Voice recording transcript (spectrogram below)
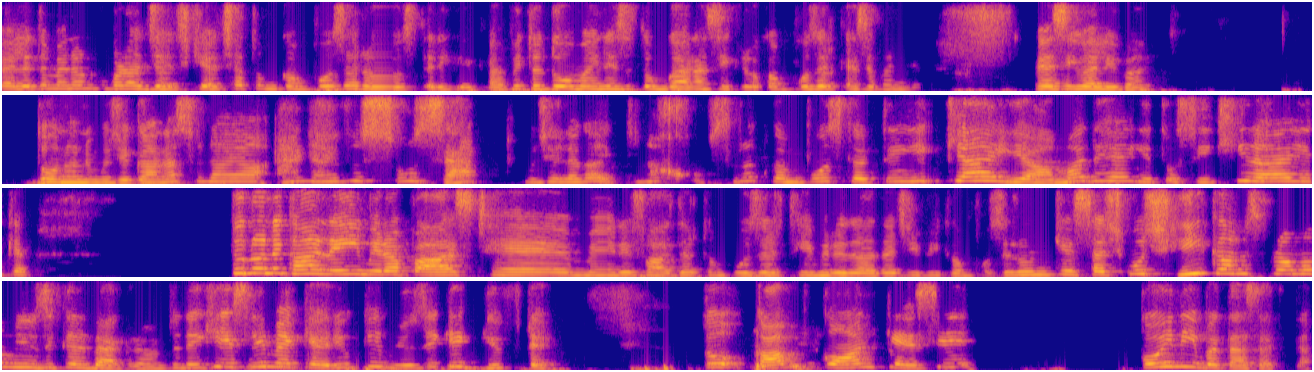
पहले तो मैंने उनको बड़ा जज किया अच्छा तुम कंपोजर हो उस तरीके का, अभी तो दो महीने से तुम गाना सीख लो कंपोजर कैसे बन गए? वैसी वाली बात। तो उन्होंने मुझे गाना सुनाया and I was so jacked मुझे लगा, इतना खूबसूरत कंपोज करते हैं, ये क्या है? ये आमद है, ये तो सीख ही रहा है, ये क्या? तो उन्होंने कहा, नहीं, मेरा पास्ट है, मेरे फादर कंपोजर थे, मेरे दादाजी भी कंपोजर उनके सचमुच he comes from a musical background तो देखिए, इसलिए मैं कह रही हूँ कि म्यूज़िक एक गिफ्ट है। तो कब, कौन, कैसे, कोई नहीं बता सकता।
